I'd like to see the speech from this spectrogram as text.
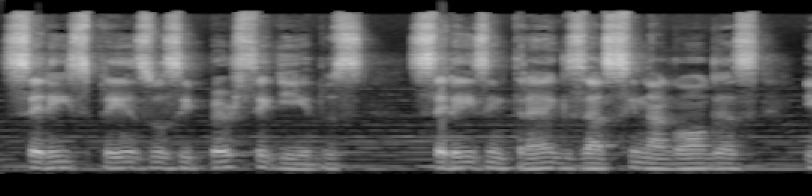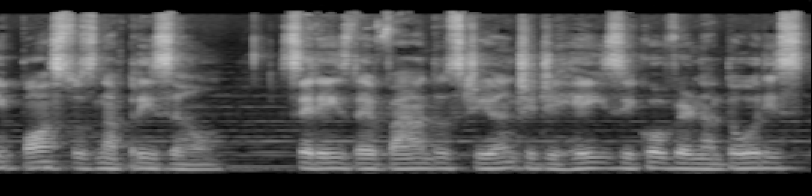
sereis presos e perseguidos, sereis entregues às sinagogas e postos na prisão sereis levados diante de reis e governadores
